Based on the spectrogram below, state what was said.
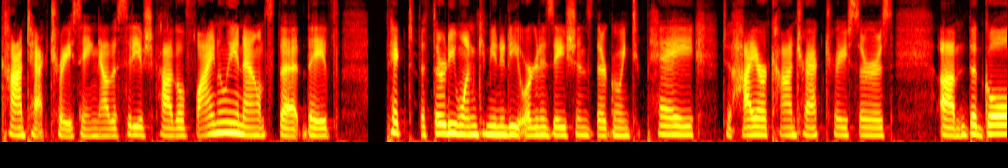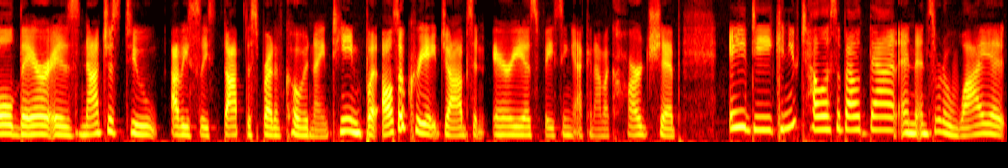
contact tracing. Now, the city of Chicago finally announced that they've picked the 31 community organizations they're going to pay to hire contract tracers. Um, the goal there is not just to obviously stop the spread of COVID 19, but also create jobs in areas facing economic hardship. AD, can you tell us about that and, and sort of why it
